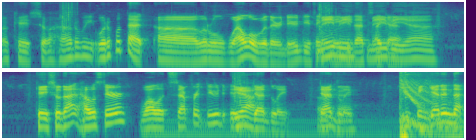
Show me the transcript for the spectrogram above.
Okay, so how do we. What about that uh, little well over there, dude? Do you think maybe, Maybe, that's maybe, like a. yeah. Okay, so that house there, while it's separate, dude, is Yeah. deadly. Deadly. Okay. You can get in that.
